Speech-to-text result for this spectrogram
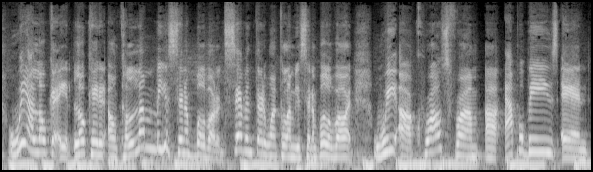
We are located located on Columbia Center Boulevard, at 731 Columbia Center Boulevard. We are across from uh, Applebee's and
